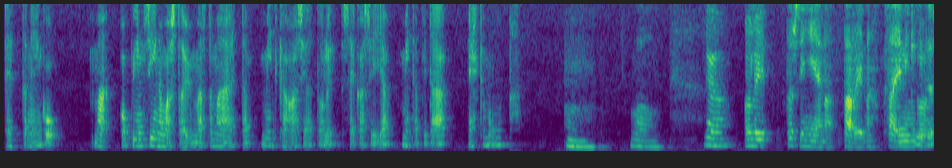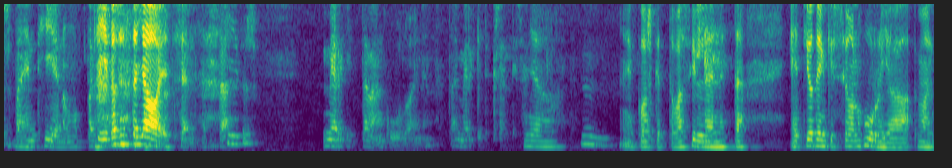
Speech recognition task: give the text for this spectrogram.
että niin kuin mä opin siinä vasta ymmärtämään, että mitkä asiat oli sekaisin ja mitä pitää ehkä muuttaa. Mm. Wow. Joo, oli tosi hieno tarina. Tai, niinku, Kiitos. tai en hieno, mutta kiitos, että jaoit sen. Että Kiitos. merkittävän kuuloinen tai merkityksellisen. Joo. Mm. Ja koskettava silleen, että, että jotenkin se on hurjaa. Mä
